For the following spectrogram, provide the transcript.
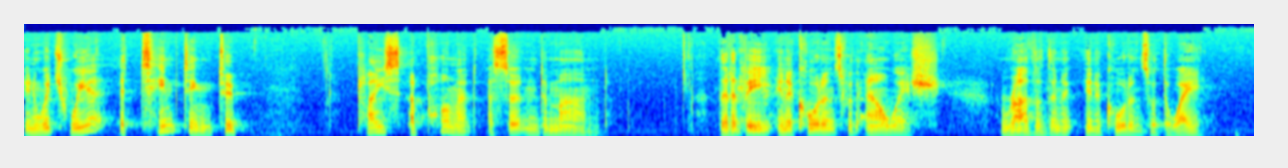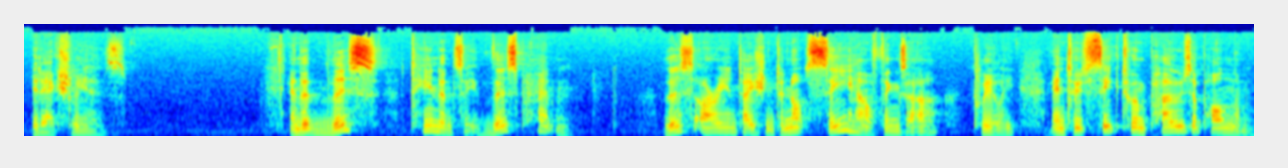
in which we're attempting to place upon it a certain demand, that it be in accordance with our wish rather than in accordance with the way it actually is. And that this tendency, this pattern, this orientation to not see how things are clearly and to seek to impose upon them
